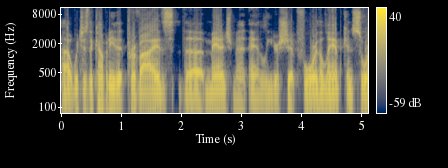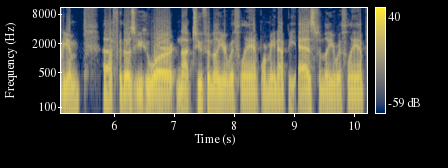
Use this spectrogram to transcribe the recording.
uh, which is the company that provides the management and leadership for the LAMP Consortium. Uh, for those of you who are not too familiar with LAMP or may not be as familiar with LAMP,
